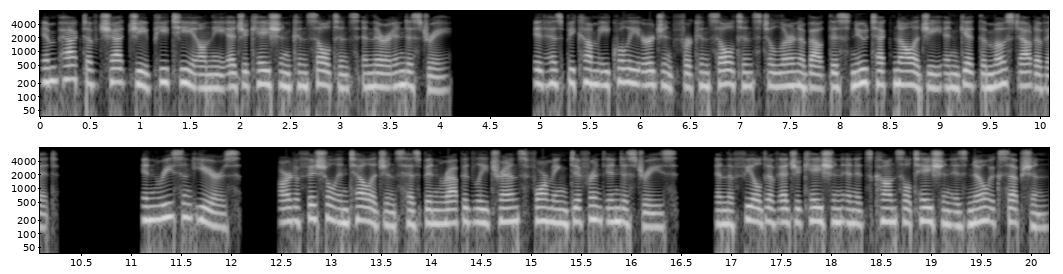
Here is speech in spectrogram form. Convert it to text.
Impact of ChatGPT on the education consultants and their industry. It has become equally urgent for consultants to learn about this new technology and get the most out of it. In recent years, artificial intelligence has been rapidly transforming different industries, and the field of education and its consultation is no exception.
